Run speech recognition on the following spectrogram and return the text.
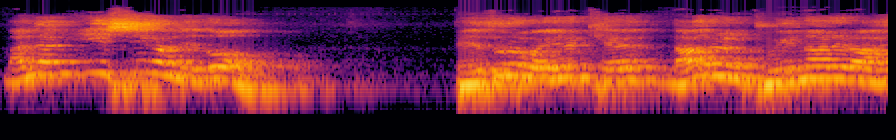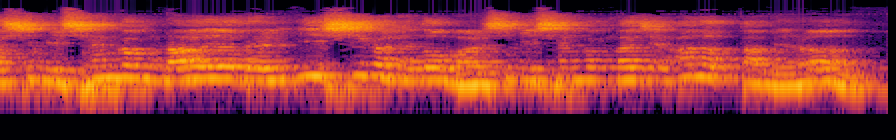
만약 이 시간에도 베드로가 이렇게 나를 부인하리라 하심이 생각나야 될 이 시간에도 말씀이 생각나지 않았다면은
